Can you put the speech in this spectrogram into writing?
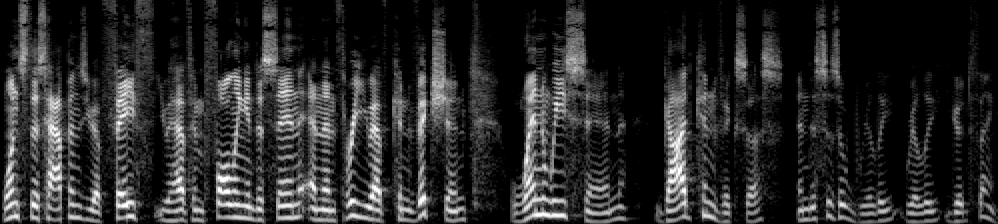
Once this happens, you have faith, you have him falling into sin, and then three, you have conviction. When we sin, God convicts us, and this is a really, really good thing.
